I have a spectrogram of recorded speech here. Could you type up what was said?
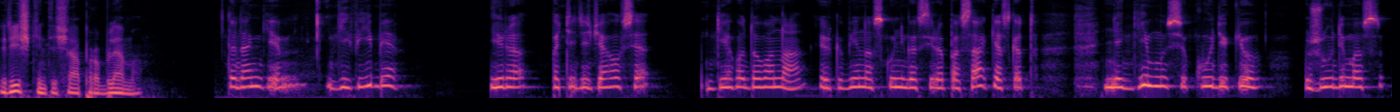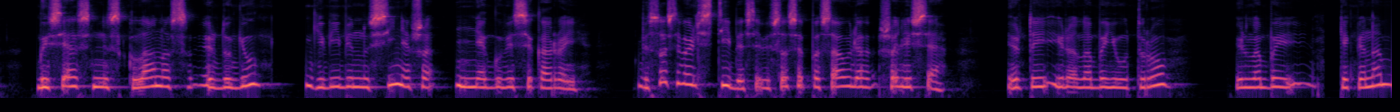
ryškinti šią problemą? Kadangi gyvybė yra pati didžiausia Dievo dovana ir vienas kunigas yra pasakęs, kad negimusių kūdikių žudimas baisesnis klanas ir daugiau gyvybė nusineša negu visi karai visose valstybėse, visose pasaulio šalise. Ir tai yra labai jautru ir labai kiekvienam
